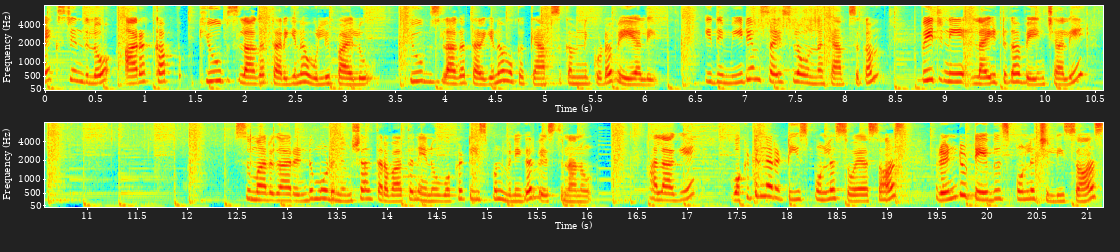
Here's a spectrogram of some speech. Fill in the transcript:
నెక్స్ట్ ఇందులో అర కప్ క్యూబ్స్ లాగా తరిగిన ఉల్లిపాయలు. క్యూబ్స్ లాగా తరిగిన ఒక క్యాప్సికమ్ని కూడా వేయాలి. ఇది మీడియం సైజులో ఉన్న క్యాప్సికమ్ వీటిని లైట్గా వేయించాలి. సుమారుగా రెండు మూడు నిమిషాల తర్వాత నేను ఒక టీ స్పూన్ వినిగర్ వేస్తున్నాను. అలాగే ఒకటిన్నర టీ స్పూన్ల సోయా సాస్ రెండు టేబుల్ స్పూన్ల చిల్లీ సాస్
